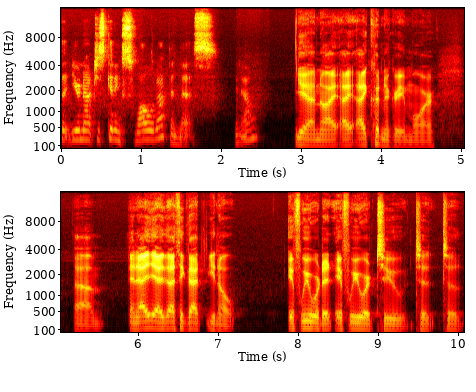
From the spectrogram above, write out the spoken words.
that you're not just getting swallowed up in this, you know? Yeah, no, I, I, I couldn't agree more. Um, and I, I- I think that you know, if we were to if we were to to to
